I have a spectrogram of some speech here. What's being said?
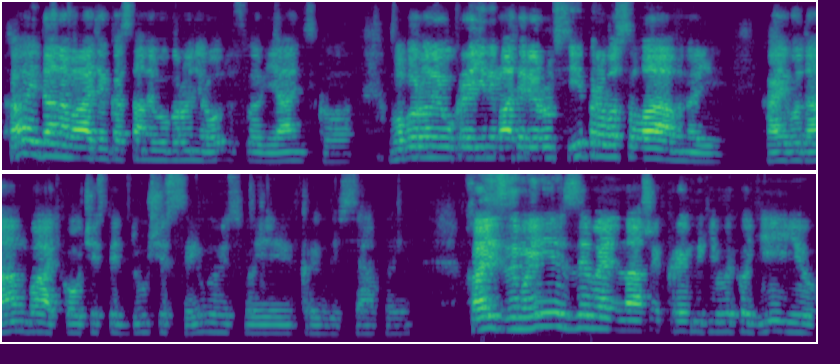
Хай дана матінка стане в обороні роду слов'янського, в обороні України матері Русі православної. Хай водан батько очистить душі силою своєю кривди всякої. Хай змиє земель наших кривдників лиходіїв,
